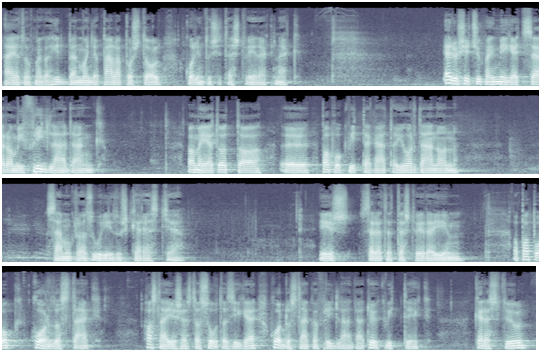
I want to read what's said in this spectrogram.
álljatok meg a hitben, mondja Pálapostól a korintusi testvéreknek. Erősítsük meg még egyszer a mi frigyládánk, amelyet ott a ö, papok vittek át a Jordánon, számunkra az Úr Jézus keresztje. És szeretett testvéreim, a papok hordozták, használja is ezt a szót az ige, hordozták a frigyládát, ők vitték keresztül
